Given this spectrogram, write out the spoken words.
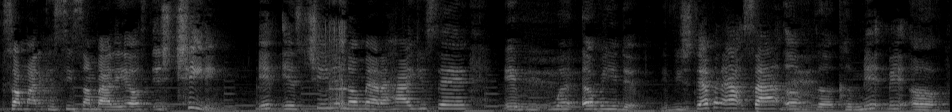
somebody can see somebody else. It's cheating. It is cheating no matter how you say it, if whatever you do. If you stepping outside of the commitment of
